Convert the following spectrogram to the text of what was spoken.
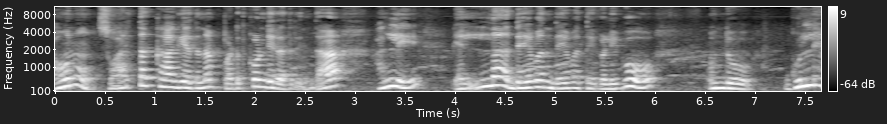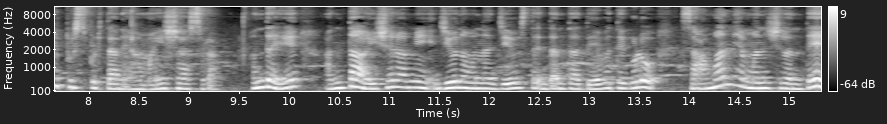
ಅವನು ಸ್ವಾರ್ಥಕ್ಕಾಗಿ ಅದನ್ನು ಪಡೆದುಕೊಂಡಿರೋದ್ರಿಂದ ಅಲ್ಲಿ ಎಲ್ಲ ದೇವನ್ ದೇವತೆಗಳಿಗೂ ಒಂದು ಗುಲ್ಲೆ ಎಪ್ಪರಿಸ್ಬಿಡ್ತಾನೆ ಆ ಮಹಿಷಾಸುರ. ಅಂದರೆ ಅಂಥ ಐಷಾರಾಮಿ ಜೀವನವನ್ನು ಜೀವಿಸ್ತಾ ಇದ್ದಂಥ ದೇವತೆಗಳು ಸಾಮಾನ್ಯ ಮನುಷ್ಯರಂತೆ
